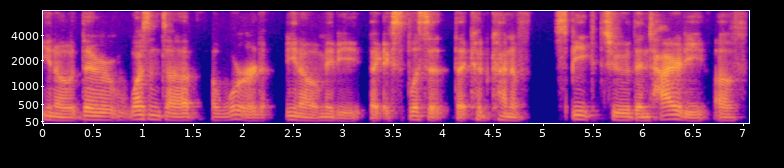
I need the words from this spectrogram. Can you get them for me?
you know there wasn't a, a word you know maybe like explicit that could kind of speak to the entirety of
